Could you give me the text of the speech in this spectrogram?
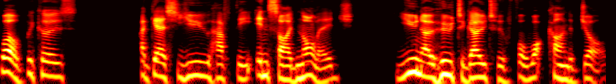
Well, because I guess you have the inside knowledge, you know who to go to for what kind of job,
